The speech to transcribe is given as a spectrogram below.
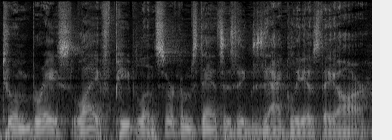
to embrace life, people, and circumstances exactly as they are.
